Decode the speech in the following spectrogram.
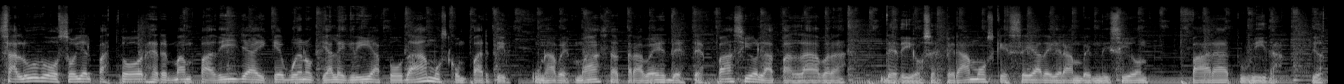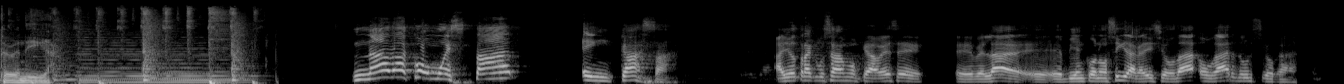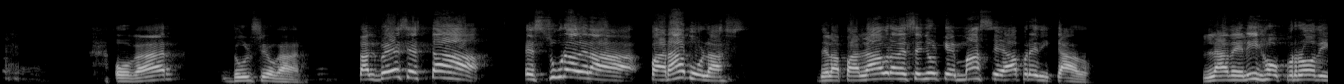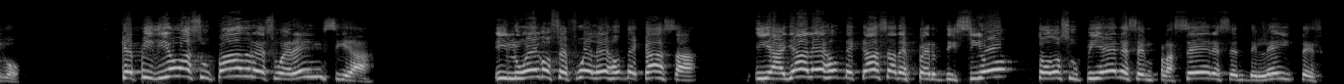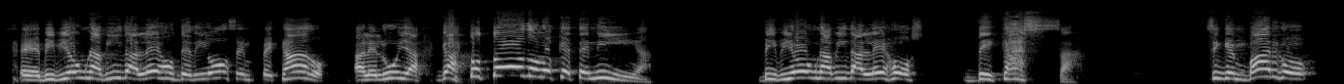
Saludos, soy el pastor Germán Padilla y qué bueno, qué alegría podamos compartir una vez más a través de este espacio la palabra de Dios. Esperamos que sea de gran bendición para tu vida. Dios te bendiga. Nada como estar en casa. Hay otra que usamos que a veces, eh, ¿verdad? Eh, es bien conocida, que dice hogar, dulce hogar. Hogar, dulce hogar. Tal vez esta es una de las parábolas de la palabra del Señor que más se ha predicado. La del hijo pródigo, que pidió a su padre su herencia y luego se fue lejos de casa y allá lejos de casa desperdició todos sus bienes en placeres, en deleites, eh, vivió una vida lejos de Dios en pecado. Aleluya. Gastó todo lo que tenía vivió una vida lejos de casa. Sin embargo,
